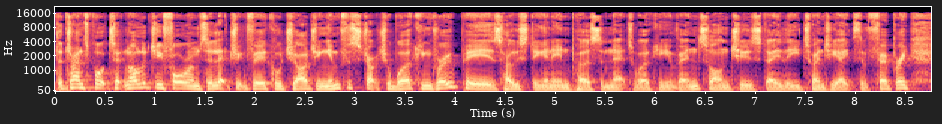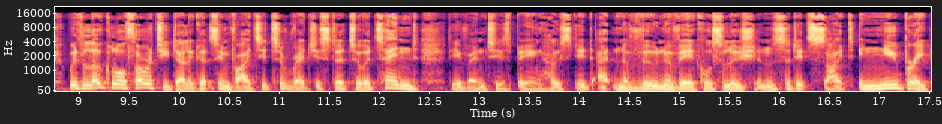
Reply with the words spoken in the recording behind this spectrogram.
The Transport Technology Forum's Electric Vehicle Charging Infrastructure Working Group is hosting an in person networking event on Tuesday, the 28th of February, with local authority delegates invited to register to attend. The event is being hosted at Novuna Vehicle Solutions at its site in Newbury.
